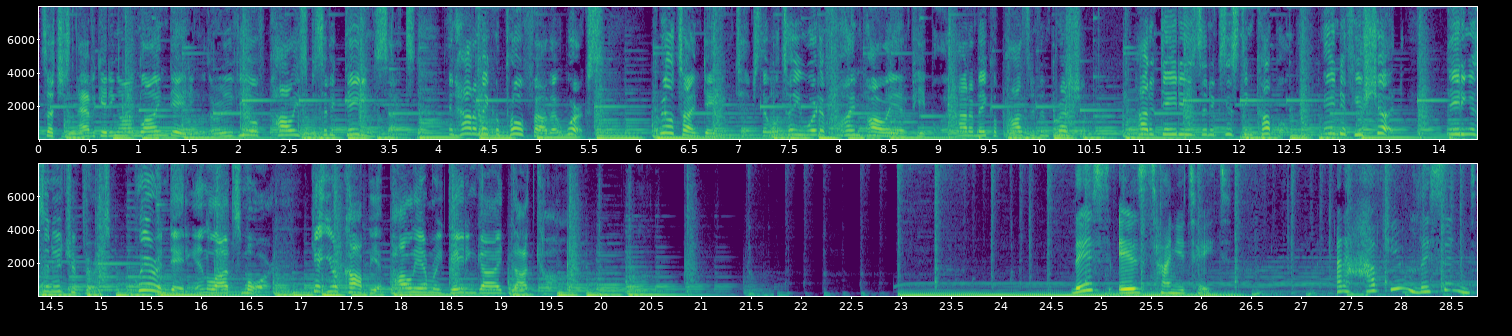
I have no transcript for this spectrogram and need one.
such as navigating online dating with a review of poly specific dating sites and how to make a profile that works real time dating tips that will tell you where to find polyam people and how to make a positive impression, how to date as an existing couple, and if you should, dating as an introvert, queer in dating, and lots more. Get your copy at polyamorydatingguide.com. This is Tanya Tate. And have you listened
